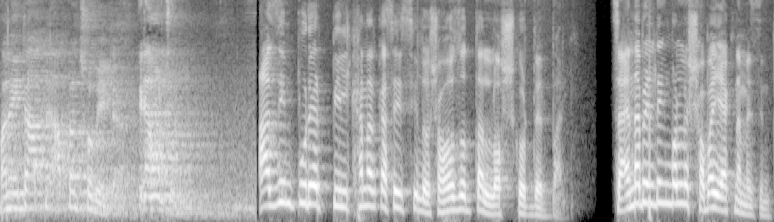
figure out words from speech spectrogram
মানে এটা আপনি আপনার ছবি এটা? এটা আমার ছবি। আজিমপুরের পিলখানার কাছেই ছিল সহযোদ্ধা লস্করদের বাড়ি। চায়না বিল্ডিং বললে সবাই এক নামে চিনত।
